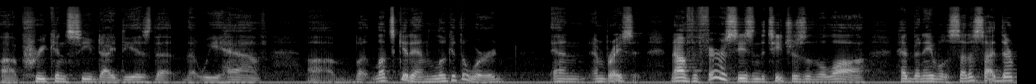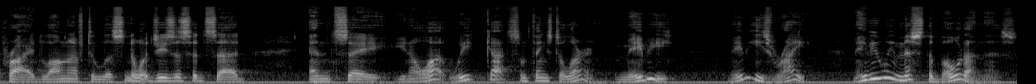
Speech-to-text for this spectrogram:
uh, preconceived ideas that, that we have. Uh, but let's get in, look at the word, and embrace it. Now, if the Pharisees and the teachers of the law had been able to set aside their pride long enough to listen to what Jesus had said and say, you know what, we got some things to learn. Maybe, maybe he's right. Maybe we missed the boat on this.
